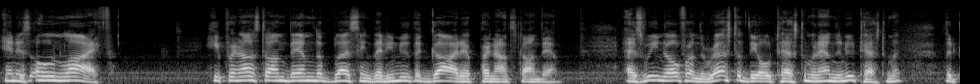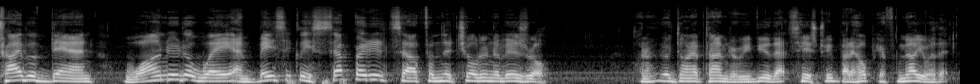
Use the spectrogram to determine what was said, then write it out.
in his own life. He pronounced on them the blessing that he knew that God had pronounced on them. As we know from the rest of the Old Testament and the New Testament, the tribe of Dan wandered away and basically separated itself from the children of Israel. We don't have time to review that history, but I hope you're familiar with it.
